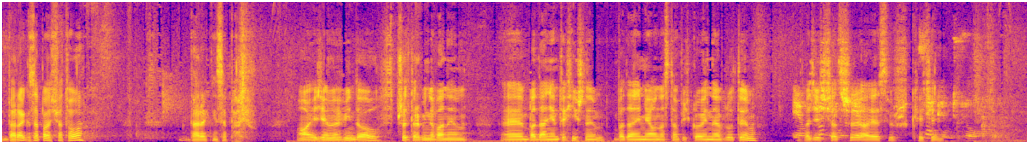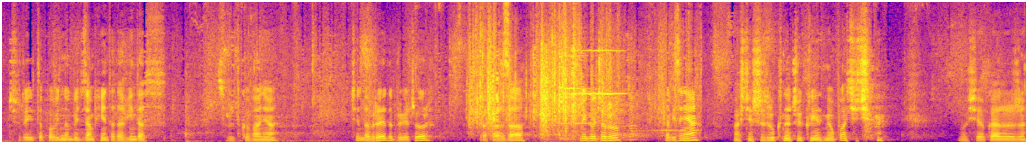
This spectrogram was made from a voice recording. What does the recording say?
Darek, zapal światło. Darek nie zapalił. O, jedziemy w window z przeterminowanym e, badaniem technicznym. Badanie miało nastąpić kolejne w lutym 23, a jest już kwiecień. Czyli to powinno być zamknięta ta winda z, z użytkowania. Dzień dobry, dobry wieczór. Proszę bardzo. Miłego wieczoru. Do widzenia. Właśnie jeszcze luknę, czy klient miał płacić. Bo się okaże, że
